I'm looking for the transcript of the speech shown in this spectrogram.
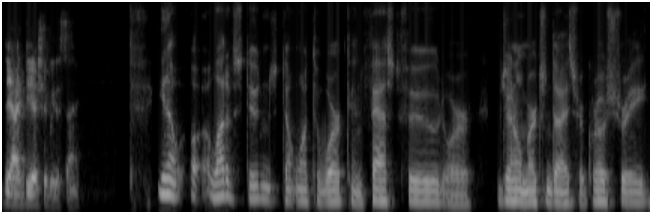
The idea should be the same. You know, a lot of students don't want to work in fast food or general merchandise or grocery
